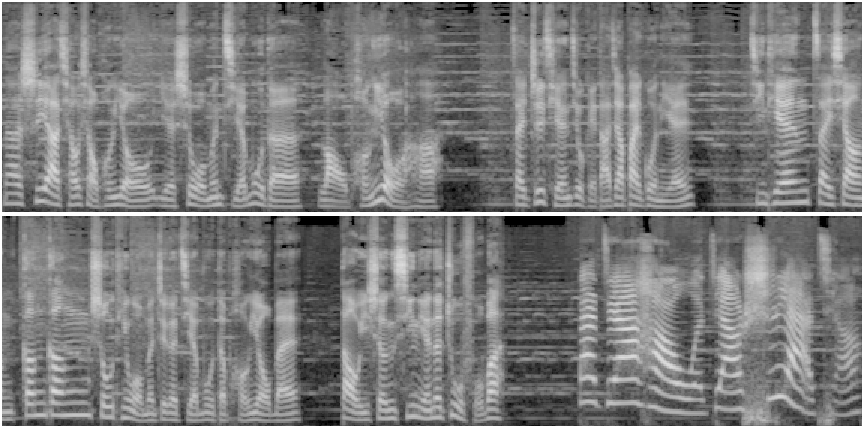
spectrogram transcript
那施亚乔小朋友也是我们节目的老朋友了哈，在之前就给大家拜过年。今天再向刚刚收听我们这个节目的朋友们道一声新年的祝福吧。大家好，我叫施雅强，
